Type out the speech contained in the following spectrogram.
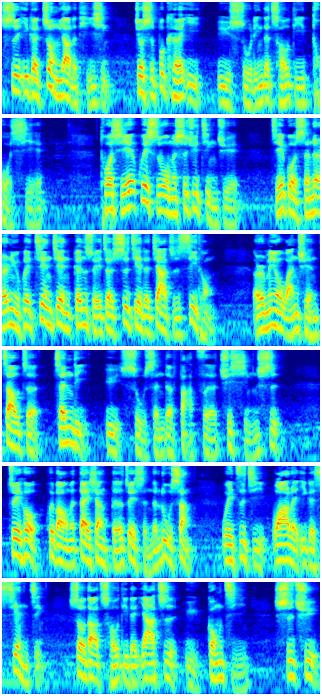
是一个重要的提醒，就是不可以与属灵的仇敌妥协。妥协会使我们失去警觉，结果神的儿女会渐渐跟随着世界的价值系统，而没有完全照着真理与属神的法则去行事，最后会把我们带向得罪神的路上，为自己挖了一个陷阱，受到仇敌的压制与攻击，失去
